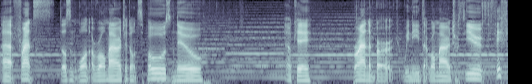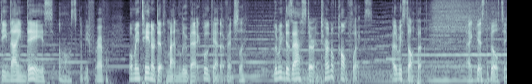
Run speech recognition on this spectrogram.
Uh, France doesn't want a royal marriage, I don't suppose. No. Okay. Brandenburg, we need that royal marriage with you. 59 days. Oh, it's going to be forever. We'll maintain our diplomat in Lubeck. We'll get it eventually. Looming disaster, internal conflicts. How do we stop it? Uh, get stability.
